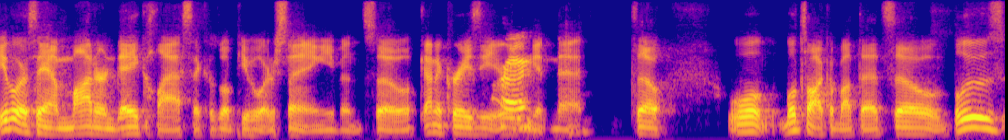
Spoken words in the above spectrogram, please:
people are saying a modern day classic is what people are saying even so kind of crazy you're right. getting that so we'll we'll talk about that so blues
